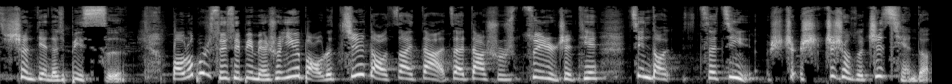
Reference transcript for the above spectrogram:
圣殿的就必死。保罗不是随随便便说，因为保罗知道在大在大赎罪日这天进到在进至至圣所之前的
